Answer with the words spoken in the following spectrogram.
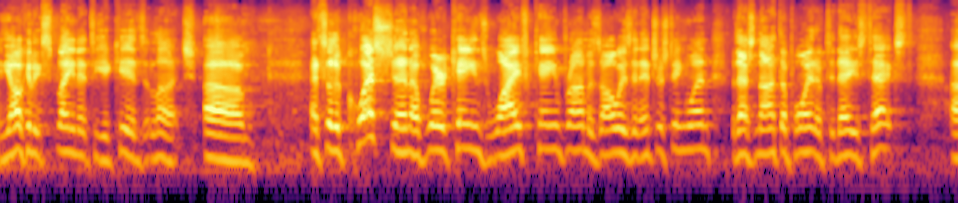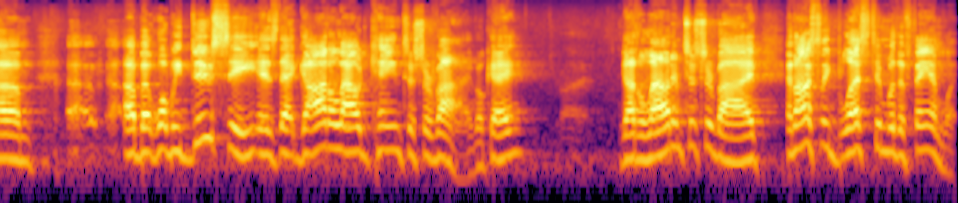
and y'all can explain it to your kids at lunch. Um, and so the question of where Cain's wife came from is always an interesting one, but that's not the point of today's text. Um, uh, uh, but what we do see is that God allowed Cain to survive, okay? God allowed him to survive and honestly blessed him with a family.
